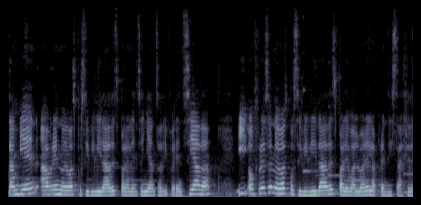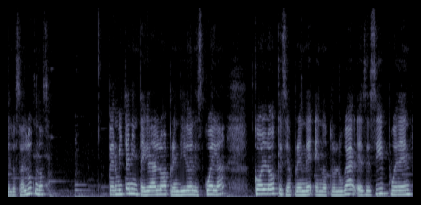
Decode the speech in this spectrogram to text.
También abren nuevas posibilidades para la enseñanza diferenciada y ofrece nuevas posibilidades para evaluar el aprendizaje de los alumnos. Permiten integrar lo aprendido en la escuela con lo que se aprende en otro lugar, es decir, pueden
